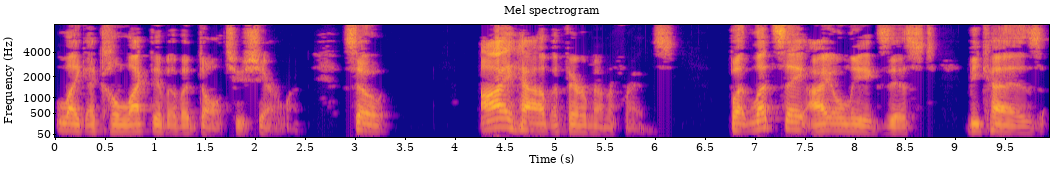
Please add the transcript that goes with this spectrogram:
like a collective of adults who share one. So I have a fair amount of friends, but let's say I only exist because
